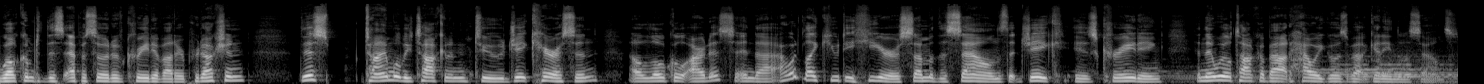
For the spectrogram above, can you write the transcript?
Welcome to this episode of Creative Audio Production. This time we'll be talking to Jake Harrison, a local artist, and uh, I would like you to hear some of the sounds that Jake is creating, and then we'll talk about how he goes about getting those sounds.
